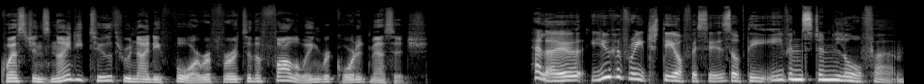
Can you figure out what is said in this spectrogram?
Questions 92 through 94 refer to the following recorded message. Hello, you have reached the offices of the Evenston Law Firm.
